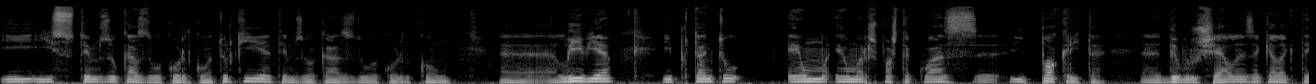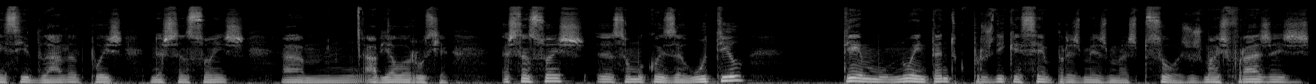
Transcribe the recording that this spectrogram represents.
E isso temos o caso do acordo com a Turquia, temos o caso do acordo com uh, a Líbia, e portanto é uma, é uma resposta quase hipócrita eh, de Bruxelas, aquela que tem sido dada depois nas sanções à, à Bielorrússia. As sanções são uma coisa útil, temo, no entanto, que prejudiquem sempre as mesmas pessoas, os mais frágeis,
